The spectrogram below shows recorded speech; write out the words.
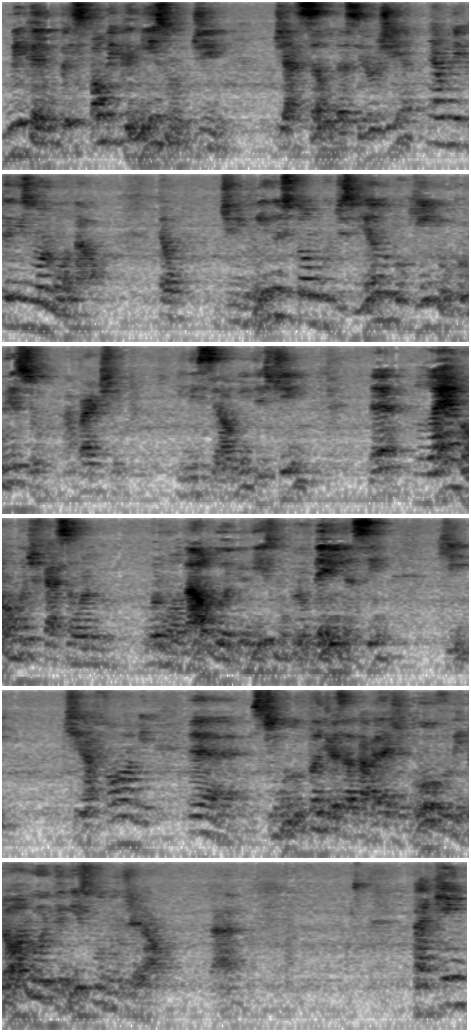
o principal mecanismo de, de ação da cirurgia é um mecanismo hormonal. Então, diminuindo o estômago, desviando um pouquinho o começo, parte inicial do intestino, né, leva a uma modificação hormonal do organismo para o bem, assim, que tira a fome, é, estimula o pâncreas a trabalhar de novo, melhora o organismo no geral. Tá? Para quem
